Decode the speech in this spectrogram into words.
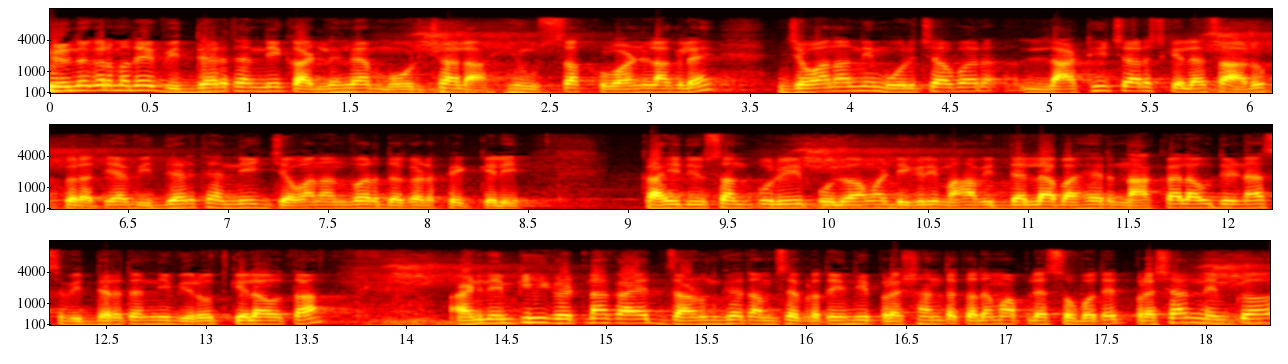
श्रीनगरमध्ये विद्यार्थ्यांनी काढलेल्या मोर्चाला हिंसा वळण लागलंय. जवानांनी मोर्चावर लाठीचार्ज केल्याचा आरोप करत या विद्यार्थ्यांनी जवानांवर दगडफेक केली. काही दिवसांपूर्वी पुलवामा डिग्री महाविद्यालयाबाहेर नाका लावू देण्यास विद्यार्थ्यांनी विरोध केला होता. आणि नेमकी ही घटना काय जाणून घेत आमचे प्रतिनिधी प्रशांत कदम आपल्यासोबत आहेत. प्रशांत नेमकं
